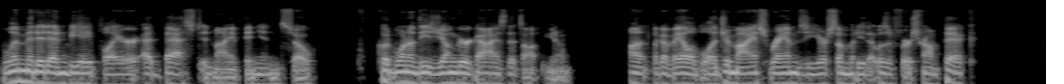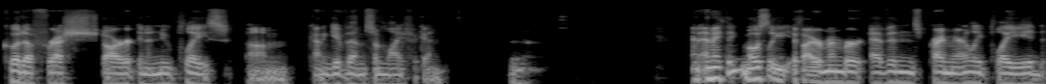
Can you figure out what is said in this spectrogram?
limited NBA player at best, in my opinion. So could one of these younger guys that's on, you know, on, like available, a Jahmi'us Ramsey or somebody that was a first round pick, could a fresh start in a new place um, kind of give them some life again? Yeah. And, and I think mostly, if I remember, Evans primarily played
